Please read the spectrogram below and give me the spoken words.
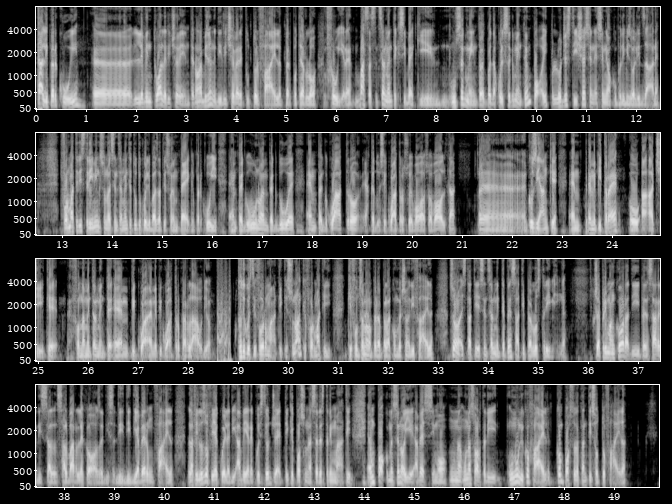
tali per cui eh, l'eventuale ricevente non ha bisogno di ricevere tutto il file per poterlo fruire, basta essenzialmente che si becchi un segmento e poi da quel segmento in poi lo gestisce e se ne, se ne occupa di visualizzare. Formati di streaming sono essenzialmente tutti quelli basati su MPEG, per cui MPEG 1, MPEG 2, MPEG 4 e H264 a sua, a sua volta. Eh, così anche MP3 o AAC che fondamentalmente è MP4, MP4 per l'audio. Tutti questi formati, che sono anche formati che funzionano per, per, la conversione di file, sono stati essenzialmente pensati per lo streaming. Cioè, prima ancora di pensare di sal- salvare le cose, di, di, di, avere un file, la filosofia è quella di avere questi oggetti che possono essere streamati. È un po' come se noi avessimo una, una sorta di un unico file composto da tanti sottofile.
